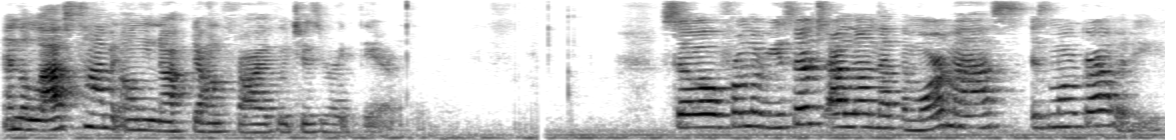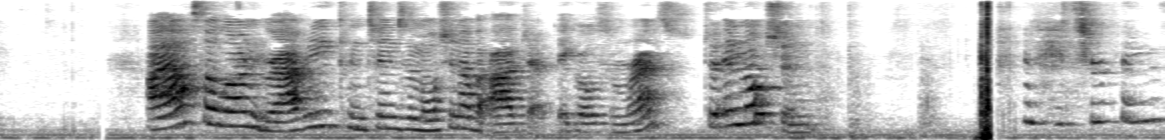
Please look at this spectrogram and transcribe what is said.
And the last time it only knocked down five, which is right there. So from the research, I learned that the more mass is more gravity. I also learned gravity can change the motion of an object. It goes from rest to in motion. It hits your face.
